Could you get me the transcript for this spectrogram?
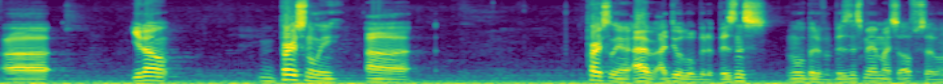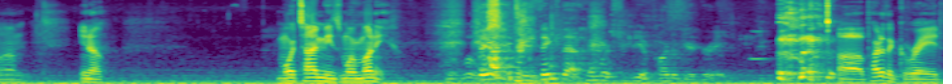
Uh, you know, personally, uh, personally, I, I do a little bit of business. I'm a little bit of a businessman myself, so um, you know, more time means more money. Think- do you think that homework should be a part of your grade? Uh, part of the grade.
